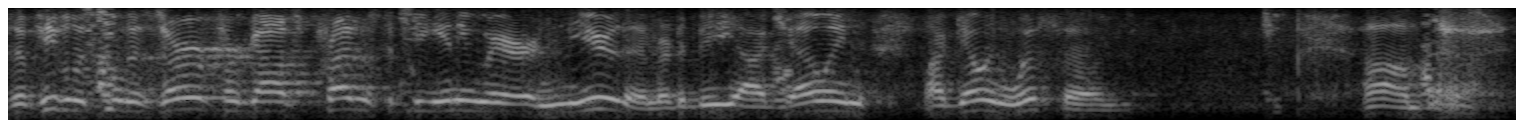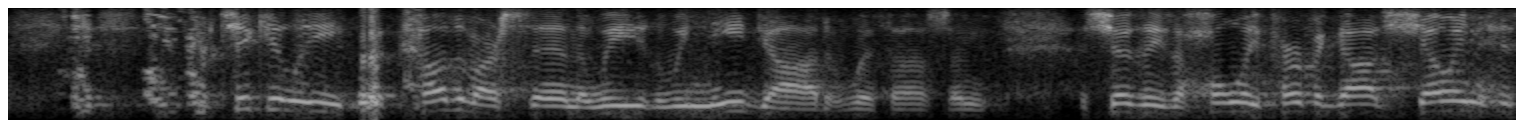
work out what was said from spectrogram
To people that don't deserve for God's presence to be anywhere near them or to be uh, going, uh, going with them. Um, it's particularly because of our sin that we, that we need God with us. And it shows that He's a holy, perfect God, showing His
